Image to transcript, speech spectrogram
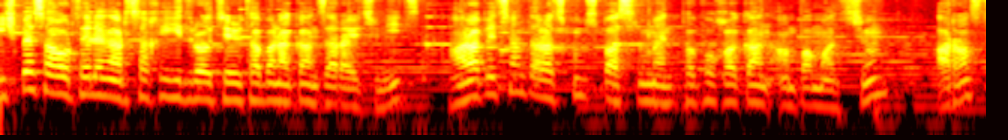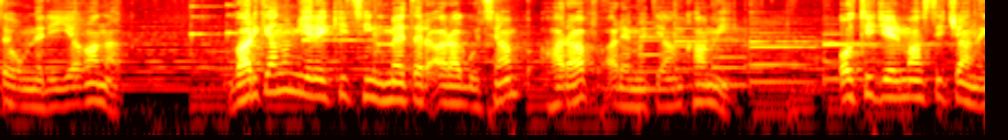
Ինչպես հաղորդել են Արցախի հիդրոթերապևտաբանական ծառայությունից, հարաբեցյան տարածքում սպասվում են փոփոխական անպամատություն առանց ձեղումների եղանակ։ Վարկյանում 3-ից 5 մետր արագությամբ հարավ արևմտյան քամի։ Օդի ջերմաստիճանը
